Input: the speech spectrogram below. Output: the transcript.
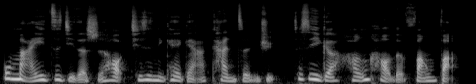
不满意自己的时候，其实你可以给他看证据，这是一个很好的方法。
